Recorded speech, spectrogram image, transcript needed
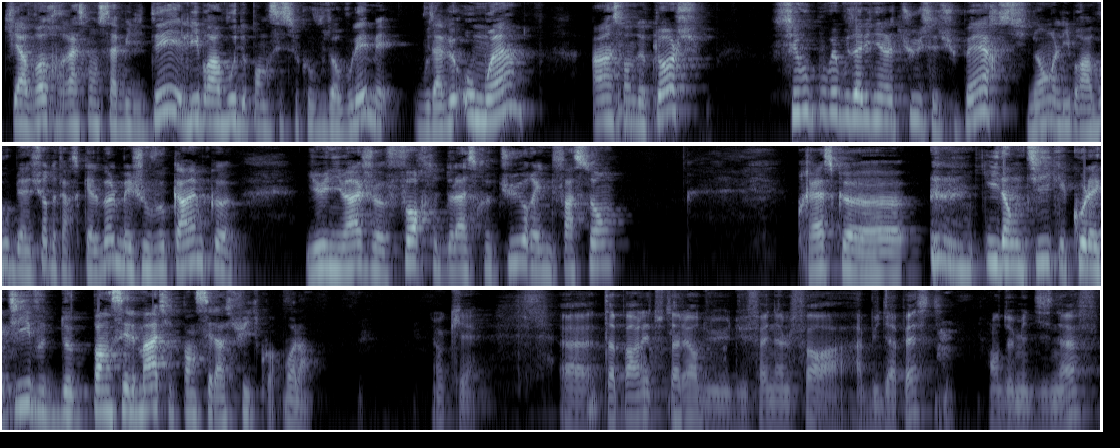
qui a votre responsabilité. Libre à vous de penser ce que vous en voulez, mais vous avez au moins un son de cloche si vous pouvez vous aligner là-dessus, c'est super. Sinon, libre à vous, bien sûr, de faire ce qu'elles veulent. Mais je veux quand même qu'il y ait une image forte de la structure et une façon presque euh, identique et collective de penser le match et de penser la suite. Quoi. Voilà. Ok. Euh, tu as parlé tout à l'heure du, Final Four à, Budapest en 2019.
